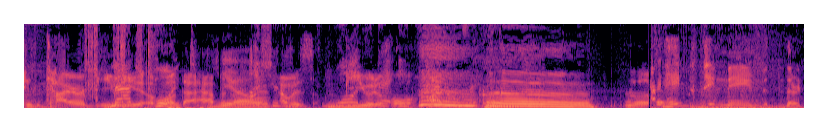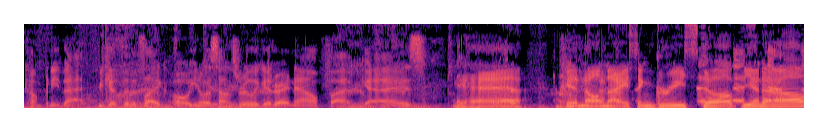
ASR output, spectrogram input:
Entire beauty Match of what that happened. Yo. That was beautiful. uh, I hate that they named their company that because then it's like, oh, you know what sounds really good right now? Five Guys. yeah, getting all nice and greased up, you know.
